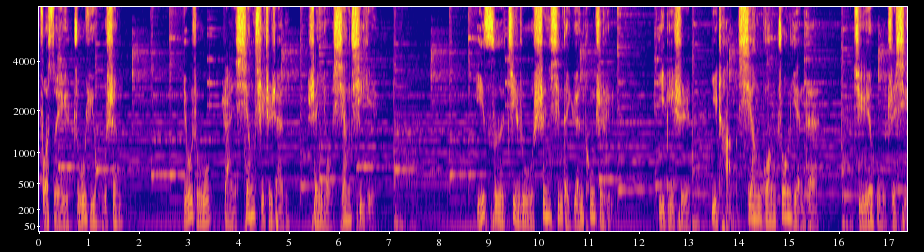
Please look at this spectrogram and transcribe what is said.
佛虽逐于无声，犹如染香气之人，身有香气也。一次进入身心的圆通之旅，亦必是一场香光庄严的觉悟之心。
